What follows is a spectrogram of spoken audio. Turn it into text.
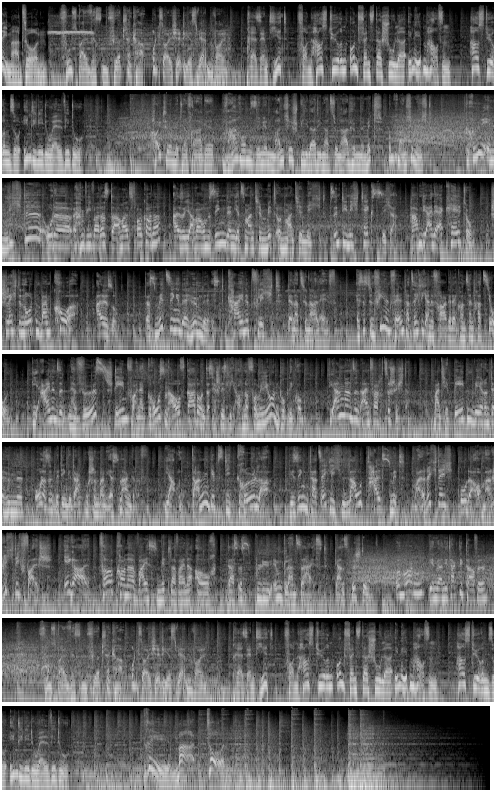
Primaton. Fußballwissen für Checker und solche, die es werden wollen. Präsentiert von Haustüren und Fensterschuler in Ebenhausen. Haustüren so individuell wie du. Heute mit der Frage, warum singen manche Spieler die Nationalhymne mit und manche nicht? Brühe im Lichte oder wie war das damals, Frau Conner? Also ja, warum singen denn jetzt manche mit und manche nicht? Sind die nicht textsicher? Haben die eine Erkältung? Schlechte Noten beim Chor? Also, das Mitsingen der Hymne ist keine Pflicht der Nationalelf. Es ist in vielen Fällen tatsächlich eine Frage der Konzentration. Die einen sind nervös, stehen vor einer großen Aufgabe und das ja schließlich auch noch vor Millionenpublikum. Die anderen sind einfach zu schüchtern. Manche beten während der Hymne oder sind mit den Gedanken schon beim ersten Angriff. Ja, und dann gibt's die Gröler. Die singen tatsächlich lauthals mit. Mal richtig oder auch mal richtig falsch. Egal. Frau Conner weiß mittlerweile auch, dass es Blü im Glanze heißt. Ganz bestimmt. Und morgen gehen wir an die Taktiktafel. Fußballwissen für Checker und solche, die es werden wollen. Präsentiert von Haustüren und Fensterschuler in Ebenhausen. Haustüren so individuell wie du. Primaton.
